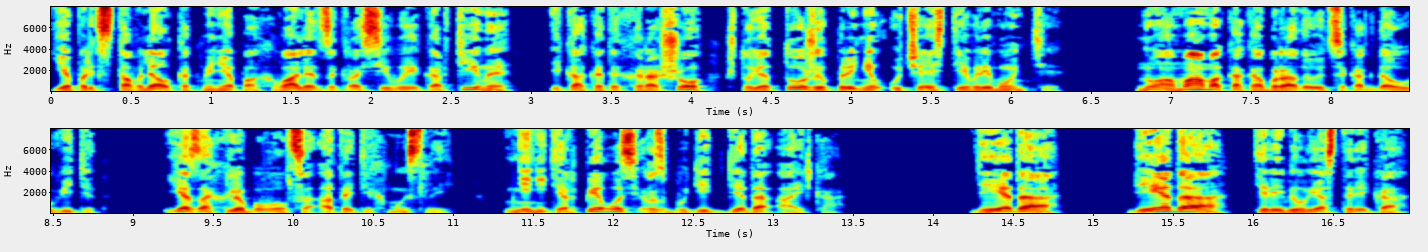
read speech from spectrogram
Я представлял, как меня похвалят за красивые картины, и как это хорошо, что я тоже принял участие в ремонте. Ну а мама как обрадуется, когда увидит. Я захлебывался от этих мыслей. Мне не терпелось разбудить деда Айка. «Деда! Деда!» — теребил я старика.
